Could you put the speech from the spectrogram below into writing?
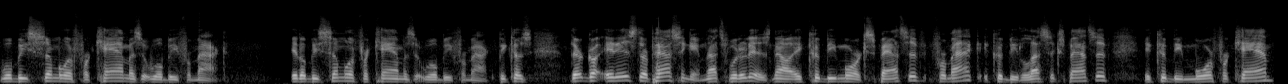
will be similar for Cam as it will be for Mac it'll be similar for Cam as it will be for Mac because they're go- it is their passing game. That's what it is. Now it could be more expansive for Mac. It could be less expansive. It could be more for Cam.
